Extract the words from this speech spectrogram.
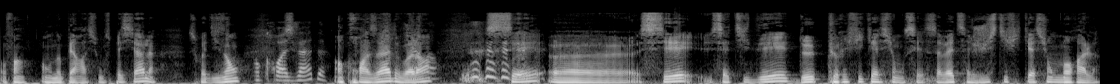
enfin en opération spéciale, soi-disant. En croisade. En croisade, voilà. c'est euh, c'est cette idée de purification. C'est ça va être sa justification morale.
